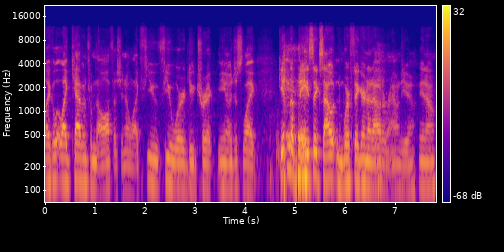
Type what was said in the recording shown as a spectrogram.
Like like Kevin from the office, you know, like few few word do trick, you know, just like getting the basics out and we're figuring it out around you, you know.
